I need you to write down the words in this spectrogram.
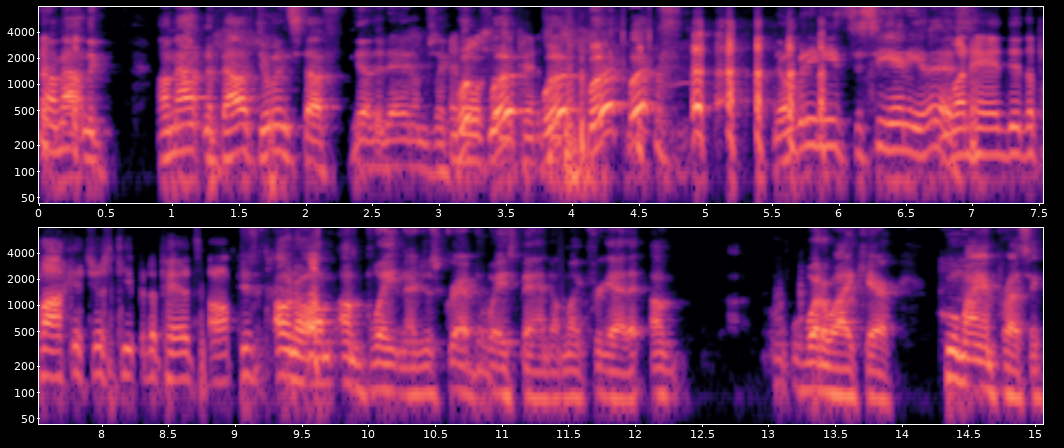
I'm out in the I'm out and about doing stuff the other day, and I'm just like, "Whoop whoop whoop whoop whoop." Nobody needs to see any of this. one hand in the pocket, just keeping the pants up. Just oh no, I'm I'm blatant. I just grabbed the waistband. I'm like, forget it. Um, what do I care? Who am I impressing?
